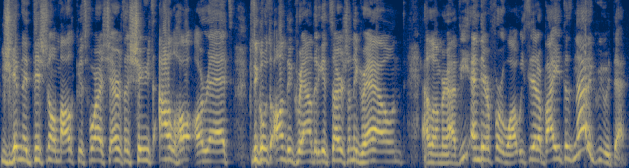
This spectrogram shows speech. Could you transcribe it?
You should get an additional malchus for Asheretz Asheretz Al Ha'aretz, because it goes on the ground, that it gets nourished on the ground. And therefore, what? We see that Abaye does not agree with that.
